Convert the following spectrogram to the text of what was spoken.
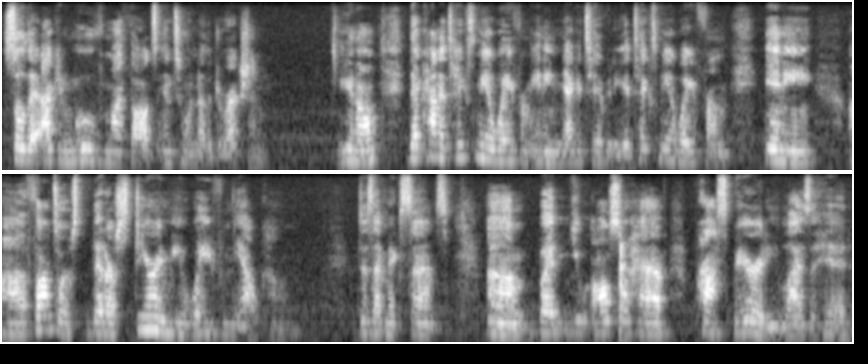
so that I can move my thoughts into another direction. You know, that kind of takes me away from any negativity. It takes me away from any uh, thoughts are, that are steering me away from the outcome. Does that make sense? Um, but you also have prosperity lies ahead.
